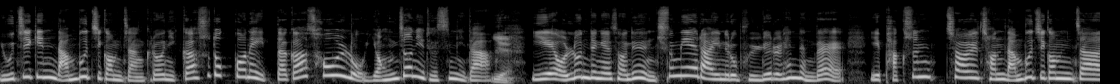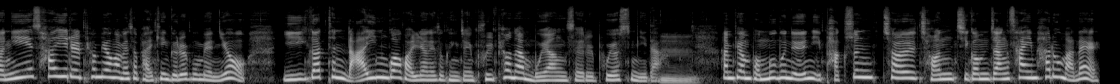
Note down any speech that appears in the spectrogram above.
요직인 남부지검장 그러니까 수도권에 있다가 서울로 영전이 됐습니다. 예. 이에 언론 등에서는 추미애 라인으로 분류를 했는데 이 박순철 전 남부지검장이 사의를 표명하면서 밝힌 글을 보면요. 이 같은 라인과 관련해서 굉장히 불편한 모양새를 보였습니다. 음. 한편 법무부는 이 박순철 전 지검장 사임 하루 만에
